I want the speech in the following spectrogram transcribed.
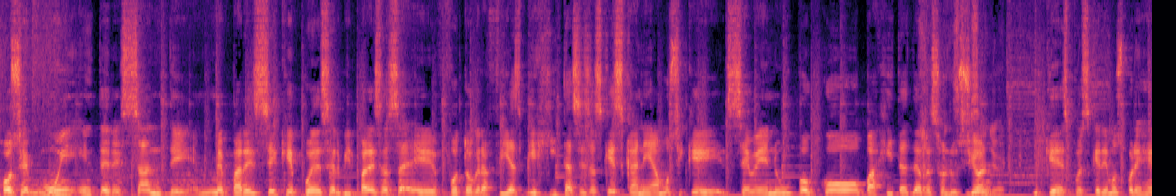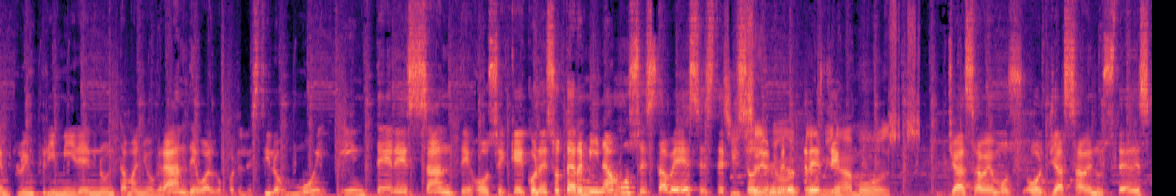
José, muy interesante. Me parece que puede servir para esas eh, fotografías viejitas, esas que escaneamos y que se ven un poco bajitas de resolución y que después queremos, por ejemplo, imprimir en un tamaño grande o algo por el estilo. Muy interesante, José. Que con eso terminamos esta vez este episodio número 13. Terminamos. Ya sabemos o ya saben ustedes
